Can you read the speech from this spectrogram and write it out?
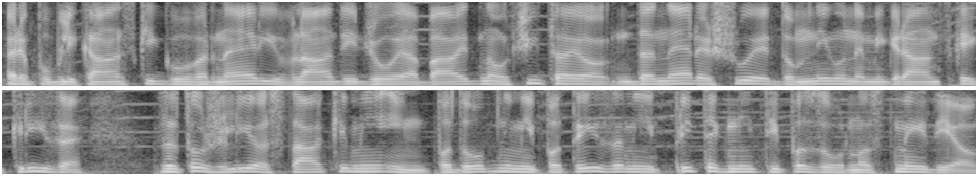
Republikanski guvernerji vladi Joea Bidna očitajo, da ne rešuje domnevne migranske krize, zato želijo s takimi in podobnimi potezami pritegniti pozornost medijev.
